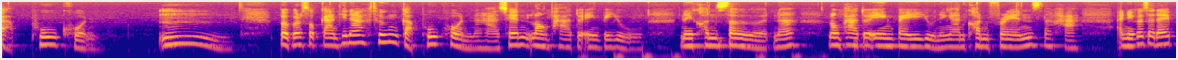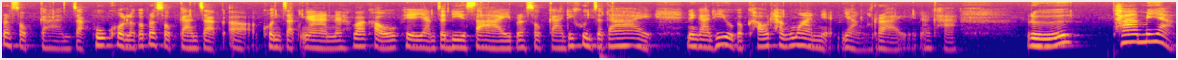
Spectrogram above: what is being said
กับผู้คน อืมเปิดประสบการณ์ที่น่าทึ่งกับผู้คนนะคะ เช่น ลองพาตัวเองไปอยู่ในคอนเสิร์ตนะ ลองพาตัวเองไปอยู่ในงาน conference นะคะ อันนี้ก็จะได้ประสบการณ์จากผู้คนแล้วก็ประสบการณ์จากคนจัดงานนะ ว่าเขาพยายามจะดีไซน์ประสบการณ์ที่คุณจะได้ ในการที่อยู่กับเขาทั้งวันเนี่ยอย่างไรนะคะ หรือถ้าไม่อยาก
